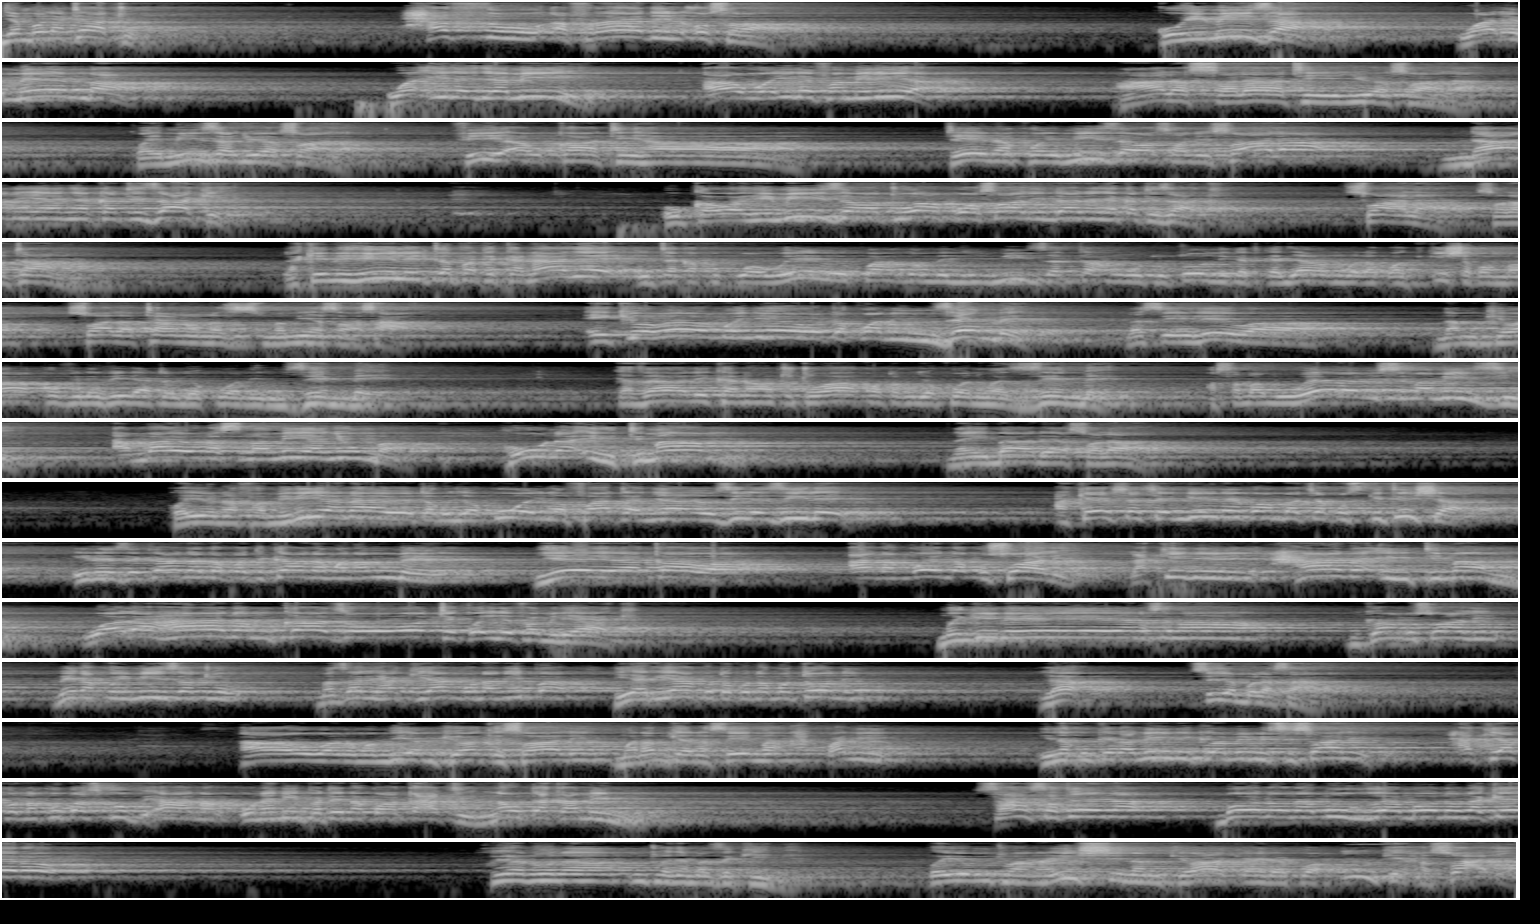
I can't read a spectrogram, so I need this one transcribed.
jambo la tatu. Hathu afradi al-usra. Kuhimiza wale memba wa ile jamii au wa ile familia ala salati juu ya swala. Kuhimiza juu ya swala. Fi awqatiha. Tena kuhimiza wasali swala ndani ya nyakati zake. Ukawahimiza watu wako waswali ndani ya nyakati zake swala swala tano. Lakini hili litapatikanaje? Itakapokuwa wewe kwanza umejihimiza tangu utotoni katika jambo la kuhakikisha kwamba swala tano unazisimamia sawa sawa. Ikiwa wewe mwenyewe utakuwa ni mzembe basi elewa na mke wako vile vile atakuja kuwa ni mzembe. Kadhalika na watoto wako watakuja kuwa ni wazembe. Kwa sababu wewe msimamizi ambaye unasimamia nyumba huna ihtimamu na ibada ya swala kwa hiyo na familia nayo itakuja kuwa inafuata nyayo zile zile. Akesha chengine kwamba cha kusikitisha inawezekana akapatikana mwanamme yeye akawa anakwenda kuswali lakini hana ihtimamu wala hana mkazo wowote kwa ile familia yake. Mwingine yeye anasema mke swali mimi nakuhimiza tu mazali haki yangu unanipa hiari yako utakwenda motoni. La si jambo la sawa au anamwambia mke wake swali mwanamke anasema kwani inakukera nini ikiwa mimi si swali? Haki yako nakupa sikupi? Ah na, unanipa tena kwa wakati nautaka mimi. Sasa tena mbona una bugdha, mbona una kero? Kwa hiyo anaona mtu anyamaze kimya. Kwa hiyo mtu anaishi na mke wake hadi kuwa mke haswali.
